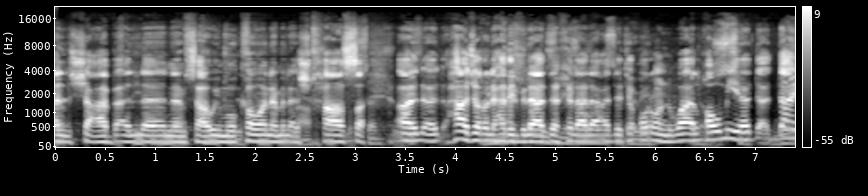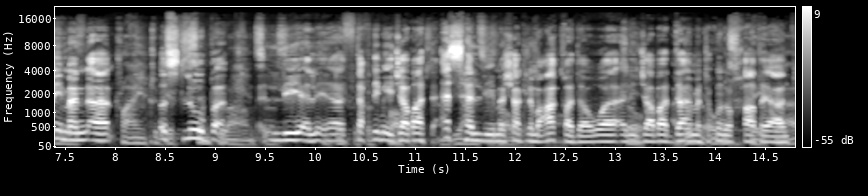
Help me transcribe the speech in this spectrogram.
الشعب النمساوي مكون من أشخاص هاجروا لهذه البلاد خلال عدة قرون والقومية دائما أسلوب لتقديم إجابات أسهل لمشاكل معقدة والإجابات دائما تكون خاطئة.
